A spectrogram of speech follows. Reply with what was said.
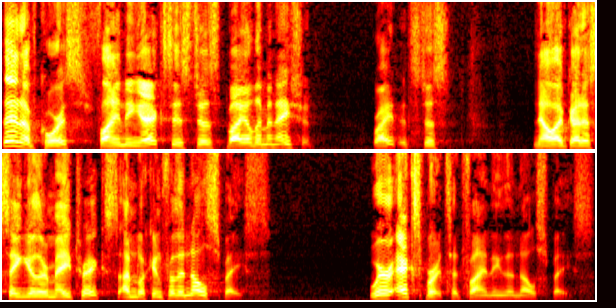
then of course finding x is just by elimination, right? It's just now I've got a singular matrix, I'm looking for the null space. We're experts at finding the null space.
